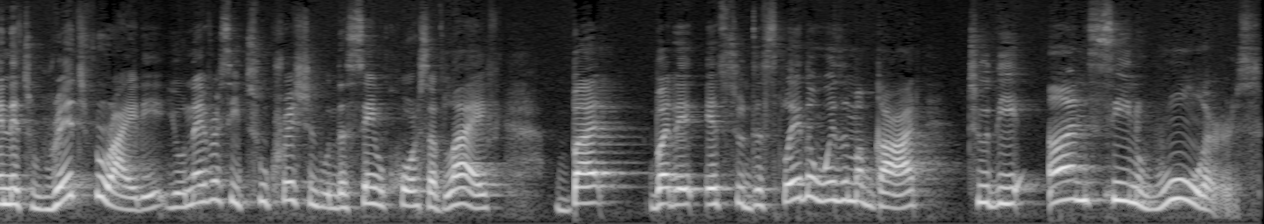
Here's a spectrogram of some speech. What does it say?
in its rich variety. You'll never see two Christians with the same course of life, but but it, it's to display the wisdom of God to the unseen rulers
